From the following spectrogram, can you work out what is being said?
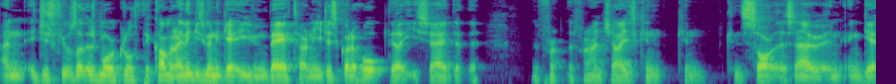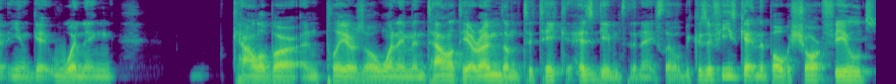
And it just feels like there's more growth to come, and I think he's going to get even better. And you just got to hope, that, like you said, that the the, fr- the franchise can can can sort this out and, and get you know get winning caliber and players or winning mentality around them to take his game to the next level. Because if he's getting the ball with short fields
